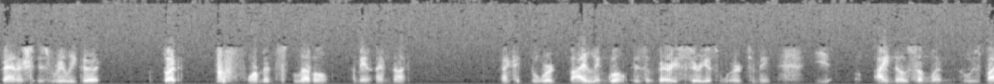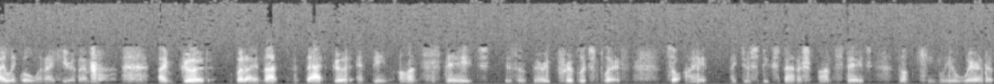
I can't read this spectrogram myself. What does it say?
Spanish is really good, but performance level, I mean, I'm not. I think the word bilingual is a very serious word to me. I know someone who is bilingual when I hear them. I'm good, but I'm not that good. And being on stage is a very privileged place. So I I do speak Spanish on stage, but I'm keenly aware that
